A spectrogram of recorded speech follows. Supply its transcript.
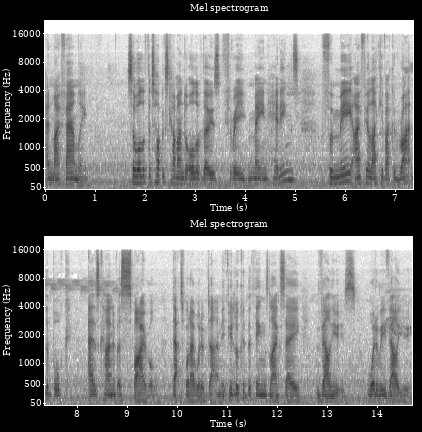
and my family. So all of the topics come under all of those three main headings. For me, I feel like if I could write the book as kind of a spiral, that's what I would have done. If you look at the things like, say, values, what do we value?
